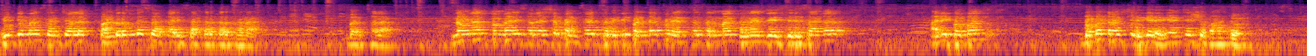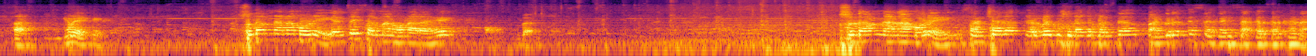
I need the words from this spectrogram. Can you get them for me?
विद्यमान संचालक पांडुरंग सहकारी साखर कारखाना. बर चला. नवनाथ मंगारी सदस्य पंचायत समिती पंढरपूर यांचा सन्मान धनंजय क्षीरसागर आणि बबन बबनराव शिरगेडे यांचे शुभाशय हा घेऊया सुदाम नाना मोरे यांचाही सन्मान होणार आहे. बर. सुदाम नाना मोरे संचालक कर्मक सुधाकर पंत पांडुरंग सहकारी साखर कारखाना.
